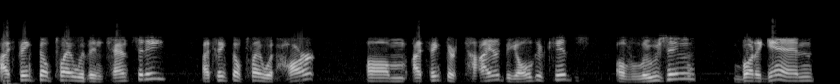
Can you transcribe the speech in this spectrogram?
I think they'll play with intensity. I think they'll play with heart. Um, I think they're tired, the older kids, of losing. But again,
